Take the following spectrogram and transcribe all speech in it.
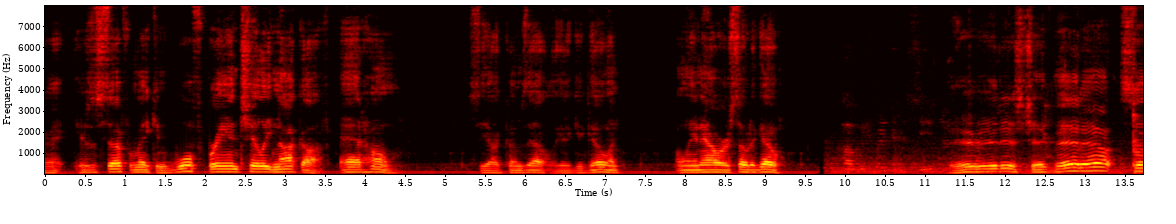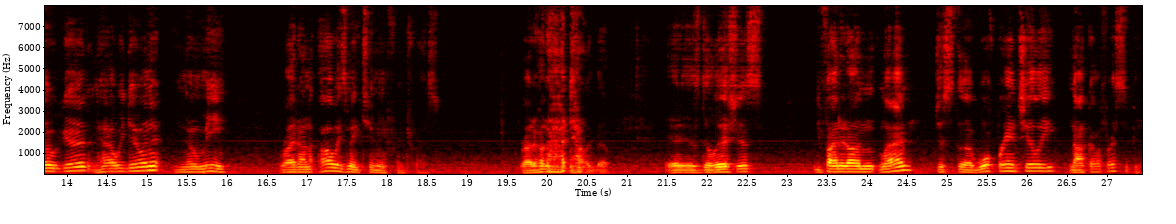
All right, here's the stuff we're making. Wolf brand chili knockoff at home. See how it comes out. We gotta get going. Only an hour or so to go. There it is. Check that out. So good. And how we doing it? You know me. Right on. Always make too many french fries. Right on a hot dog, though. It is delicious. You find it online. Just the Wolf Brand Chili knockoff recipe.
